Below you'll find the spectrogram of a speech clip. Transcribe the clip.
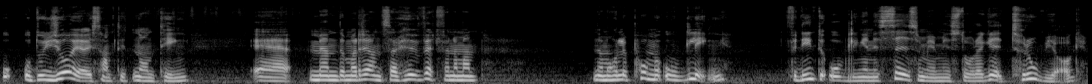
Och, och då gör jag ju samtidigt någonting. Eh, men där man rensar huvudet. För när man, när man håller på med odling. För det är inte odlingen i sig som är min stora grej, tror jag.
